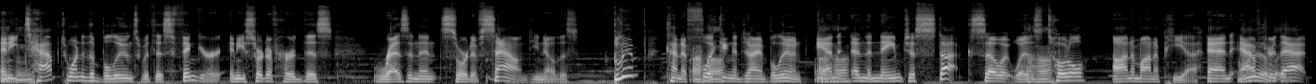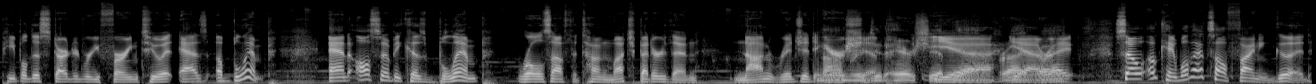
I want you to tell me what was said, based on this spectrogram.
And he tapped one of the balloons with his finger and he sort of heard this resonant sort of sound, you know, this blimp kind of flicking a giant balloon. And, Uh-huh. and the name just stuck. So it was Uh-huh. total onomatopoeia. And after Really? that, people just started referring to it as a blimp. And also because blimp rolls off the tongue much better than non-rigid airship. Non-rigid airship. Yeah, Yeah. Right. yeah, right. So, okay, well, that's all fine and good.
